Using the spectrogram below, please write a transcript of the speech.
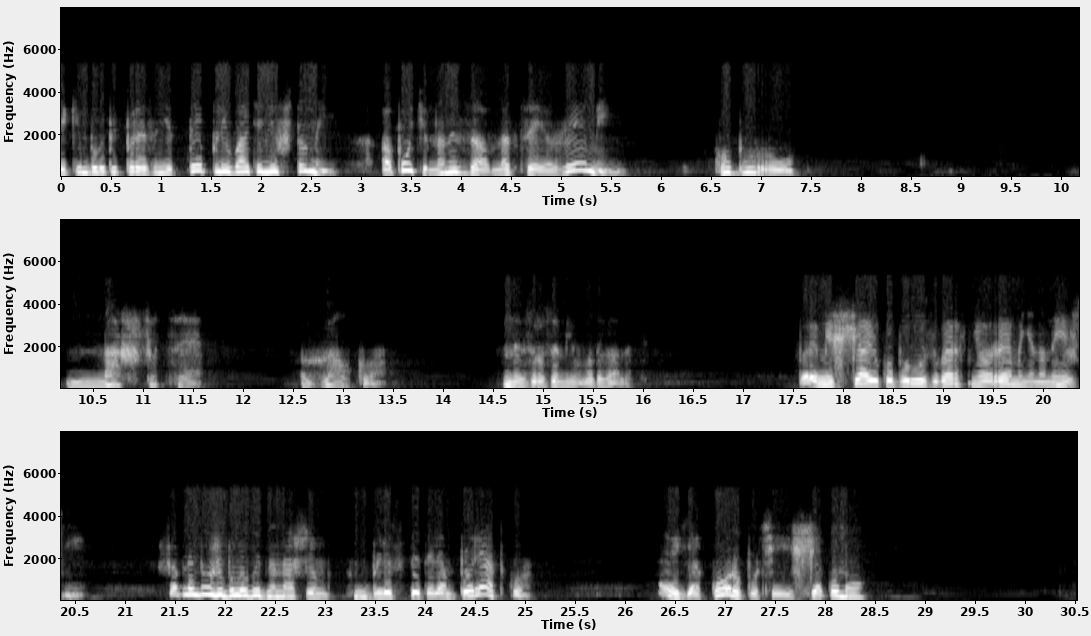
яким були підперезані теплі ватяні штани, а потім нанизав на цей ремінь кобуру. Нащо це, Галко? не зрозумів Ладгалець. Переміщаю кобуру з верхнього ременя на нижній, щоб не дуже було видно нашим блюстителям порядку, я коропу чи ще кому.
